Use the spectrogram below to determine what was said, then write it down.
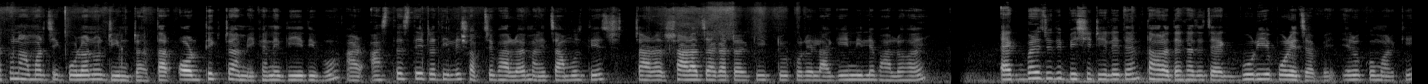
এখন আমার যে গোলানো ডিমটা, তার অর্ধেকটা আমি এখানে দিয়ে দিব। আর আস্তে আস্তে এটা দিলে সবচেয়ে ভালো হয় মানে চামচ দিয়ে সারা সারা জায়গাটা আর কি একটু করে লাগিয়ে নিলে ভালো হয়। একবারে যদি বেশি ঢেলে দেন, তাহলে দেখা যাচ্ছে এক গড়িয়ে পড়ে যাবে। এরকম আর কি।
